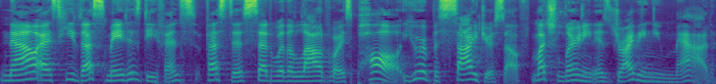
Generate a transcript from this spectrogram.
Now, as he thus made his defense, Festus said with a loud voice, Paul, you are beside yourself. Much learning is driving you mad.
